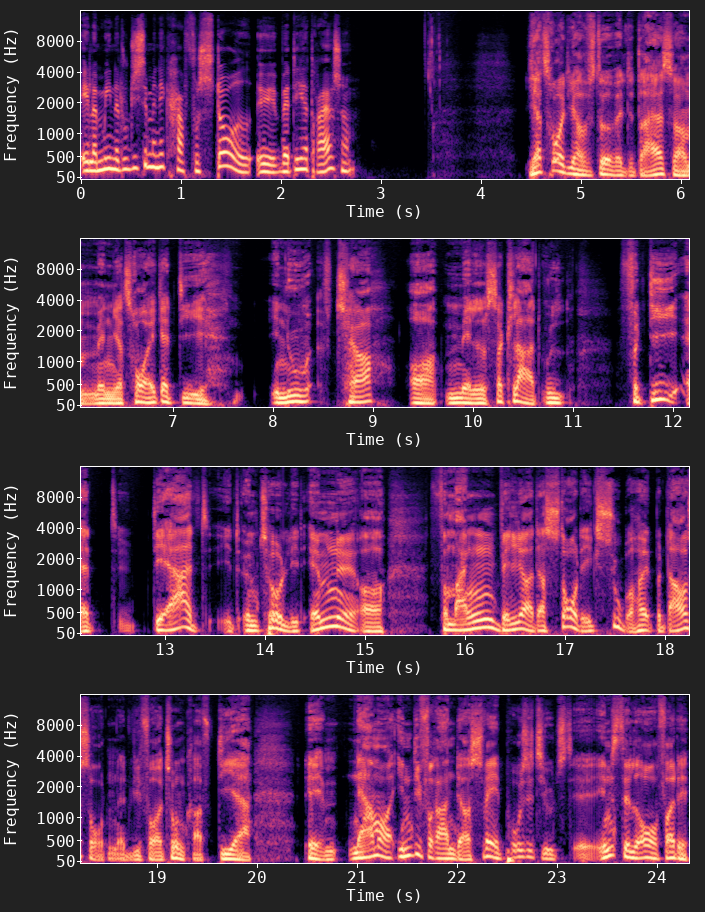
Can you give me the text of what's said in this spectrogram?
eller mener du, de simpelthen ikke har forstået, øh, hvad det her drejer sig om? Jeg tror, de har forstået, hvad det drejer sig om, men jeg tror ikke, at de endnu tør at melde så klart ud. Fordi at øh, det er et, et ømtåligt emne, og for mange vælgere, der står det ikke super højt på dagsordenen, at vi får atomkraft. De er øh, nærmere indifferente og svagt positivt øh, indstillet over for det,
